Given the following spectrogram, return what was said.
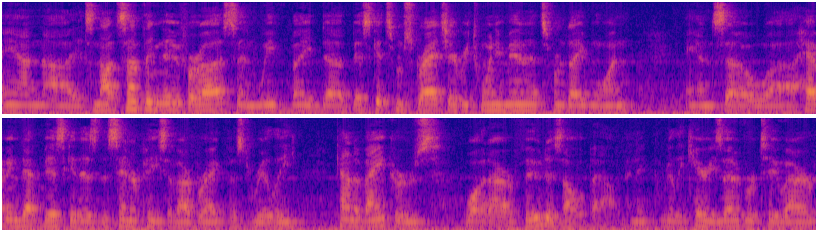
And uh, it's not something new for us, and we've made uh, biscuits from scratch every 20 minutes from day one. And so uh, having that biscuit as the centerpiece of our breakfast really kind of anchors what our food is all about, and it really carries over to our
